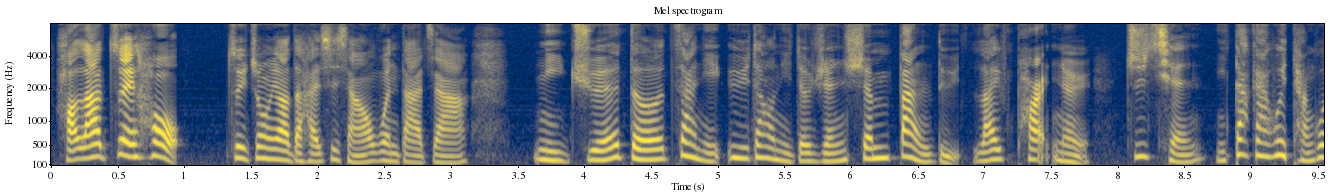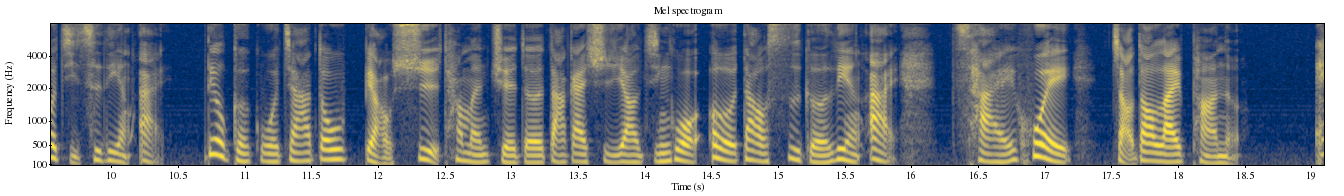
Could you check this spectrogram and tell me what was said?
好啦，最后最重要的还是想要问大家：你觉得在你遇到你的人生伴侣 （life partner） 之前，你大概会谈过几次恋爱？六个国家都表示，他们觉得大概是要经过二到四个恋爱才会找到 life partner。哎，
